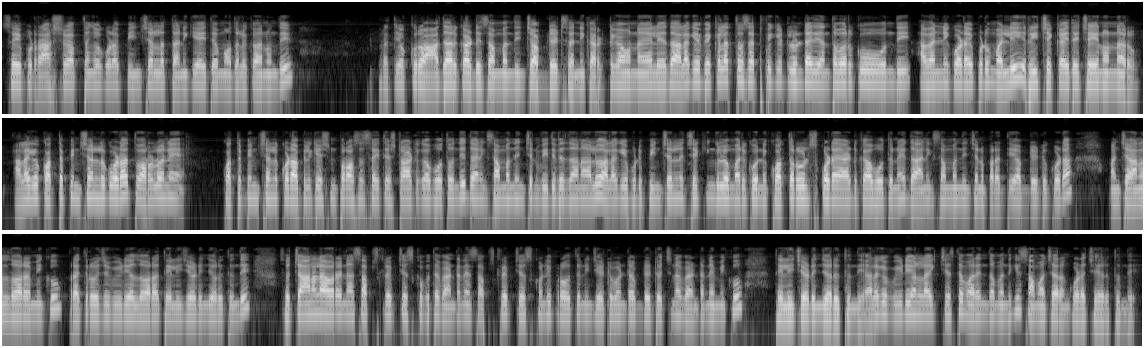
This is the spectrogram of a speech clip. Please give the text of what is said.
సో ఇప్పుడు రాష్ట్ర వ్యాప్తంగా కూడా పింఛన్ల తనిఖీ అయితే మొదలు కానుంది. ప్రతి ఒక్కరు ఆధార్ కార్డుకి సంబంధించి అప్డేట్స్ అన్ని కరెక్ట్గా ఉన్నాయా లేదా అలాగే వికలత్వ సర్టిఫికెట్లు ఉంటే అది ఎంతవరకు ఉంది అవన్నీ కూడా ఇప్పుడు మళ్ళీ రీచెక్ అయితే చేయనున్నారు. అలాగే కొత్త పింఛన్లు కూడా త్వరలోనే కొత్త పింఛన్లు కూడా అప్లికేషన్ ప్రాసెస్ అయితే స్టార్ట్ కాబోతుంది. దానికి సంబంధించిన విధి విధానాలు అలాగే ఇప్పుడు పింఛన్ల చెకింగ్లో మరికొన్ని కొత్త రూల్స్ కూడా యాడ్ కాబోతున్నాయి. దానికి సంబంధించిన ప్రతి అప్డేట్ కూడా మన ఛానల్ ద్వారా మీకు ప్రతిరోజు వీడియోల ద్వారా తెలియజేయడం జరుగుతుంది. సో ఛానల్ ఎవరైనా సబ్స్క్రైబ్ చేసుకోకపోతే వెంటనే సబ్స్క్రైబ్ చేసుకోండి. ప్రభుత్వం నుంచి ఎటువంటి అప్డేట్ వచ్చినా వెంటనే మీకు తెలియజేయడం జరుగుతుంది. అలాగే వీడియోని లైక్ చేస్తే మరింత మందికి సమాచారం కూడా చేరుతుంది.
